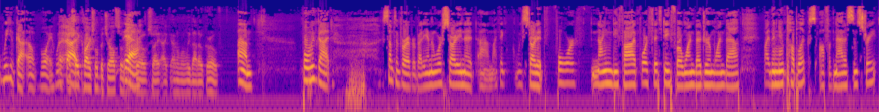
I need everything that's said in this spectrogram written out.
We've got, oh boy, we've I, got... I say Clarksville, but you're also in Yeah. Oak Grove, so I, I, I don't want to leave out Oak Grove. Um, well, we've got something for everybody. I mean, we're starting at, um, I think we start at 495 450 for a one-bedroom, one-bath by the new Publix off of Madison Street.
